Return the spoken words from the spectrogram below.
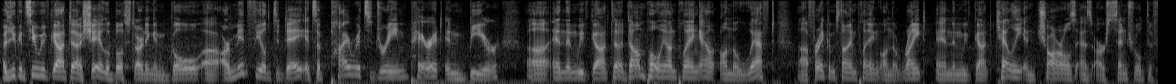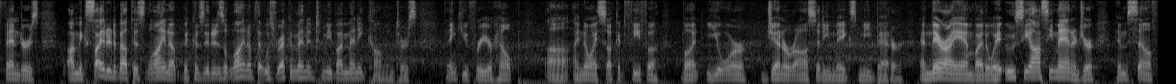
As you can see, we've got uh, Shea LaBeouf starting in goal. Uh, our midfield today, it's a Pirate's Dream, Parrot and Beer. Uh, and then we've got uh, Dom Poleon playing out on the left, uh, Frankenstein playing on the right, and then we've got Kelly and Charles as our central defenders. I'm excited about this lineup because it is a lineup that was recommended to me by many commenters. Thank you for your help. Uh, I know I suck at FIFA, but your generosity makes me better. And there I am, by the way, Usiasi manager himself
